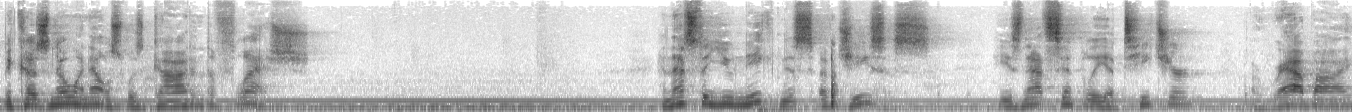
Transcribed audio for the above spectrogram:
Because no one else was God in the flesh. And that's the uniqueness of Jesus. He's not simply a teacher, a rabbi,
